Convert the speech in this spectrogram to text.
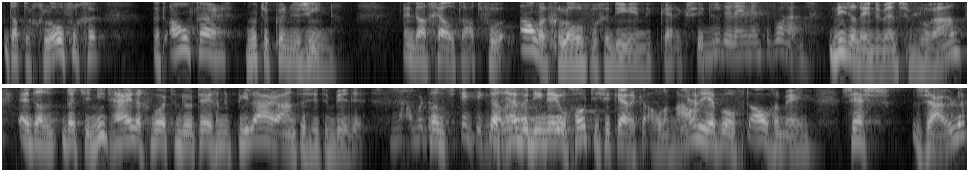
dat de gelovigen het altaar moeten kunnen zien. En dan geldt dat voor alle gelovigen die in de kerk zitten. Niet alleen mensen vooraan. Niet alleen de mensen vooraan. En dat, dat je niet heilig wordt door tegen een pilaar aan te zitten bidden. Nou, maar dat Want vind ik wel dat hebben eh, die neogotische kerken allemaal. Ja. Die hebben over het algemeen zes zuilen.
